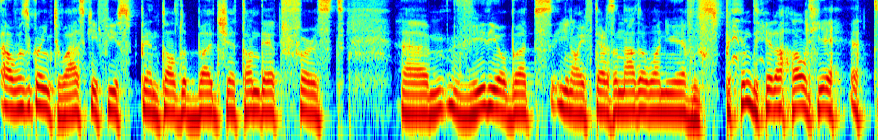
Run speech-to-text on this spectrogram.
I was going to ask if you spent all the budget on that first um, video, but you know, if there's another one, you haven't spent it all yet.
